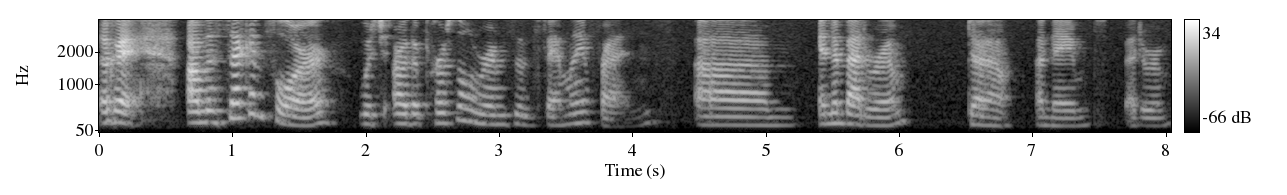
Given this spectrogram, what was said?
Okay, on the second floor, which are the personal rooms of the family and friends, um, in a bedroom, don't know, a named bedroom,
